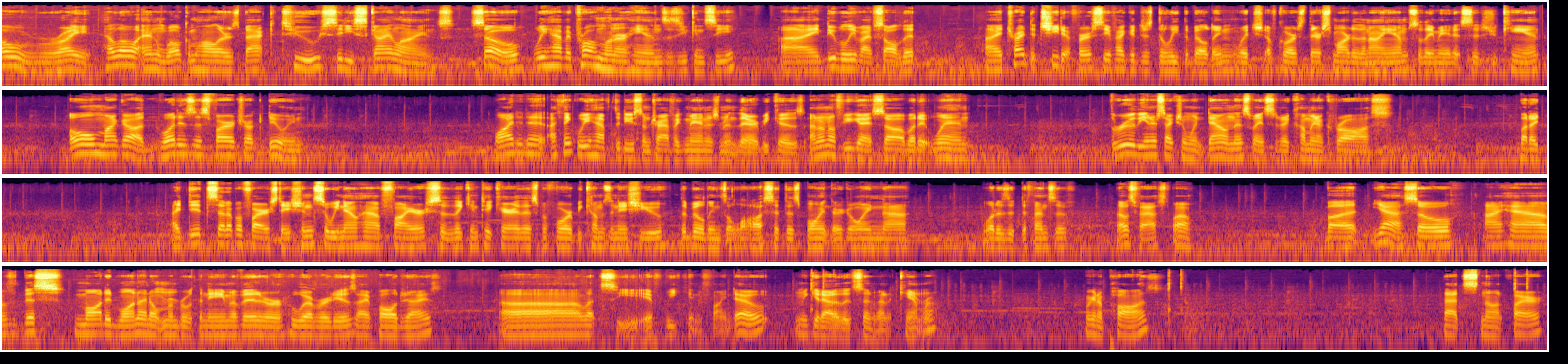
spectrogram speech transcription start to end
Oh, right. Hello and welcome, haulers, back to City Skylines. So, we have a problem on our hands, as you can see. I do believe I've solved it. I tried to cheat at first, see if I could just delete the building, which, of course, they're smarter than I am, so they made it so that you can't. Oh my god, what is this fire truck doing? Why did it... I think we have to do some traffic management there, because I don't know if you guys saw, but it went through the intersection, went down this way instead of coming across. But I I did set up a fire station, so we now have fire, so they can take care of this before it becomes an issue. The building's a loss at this point. They're going, uh, what is it, defensive? That was fast, wow. But, yeah, so I have this modded one. I don't remember what the name of it or whoever it is. I apologize. Uh, let's see if we can find out. Let me get out of the cinematic camera. We're gonna pause. That's not fire.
